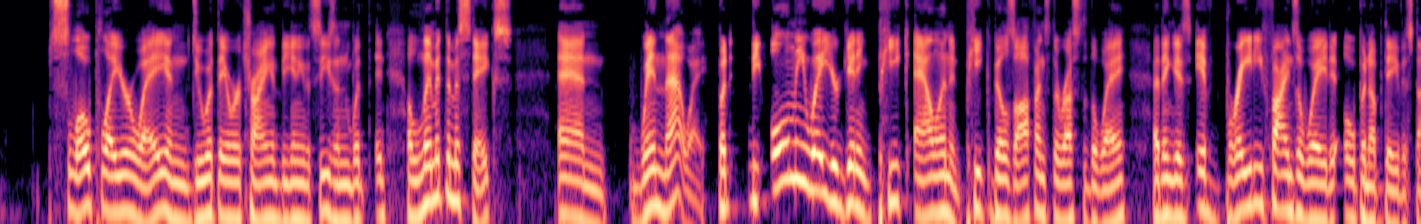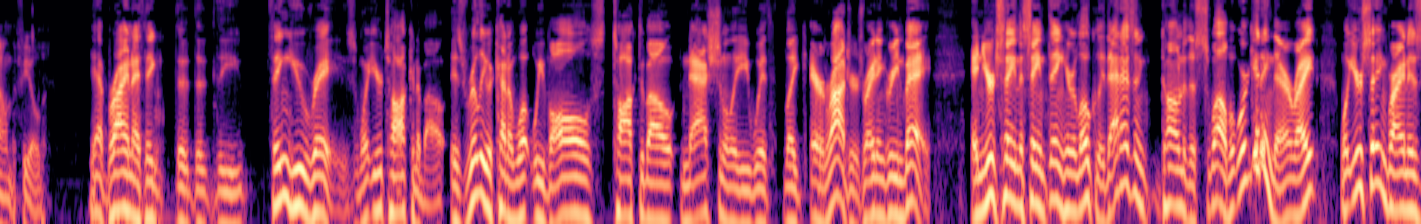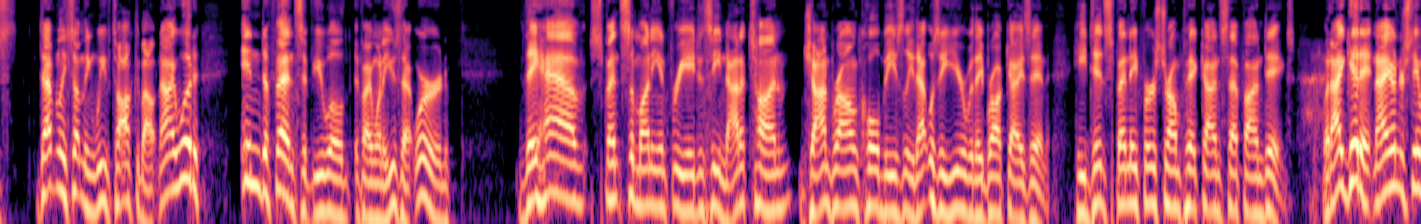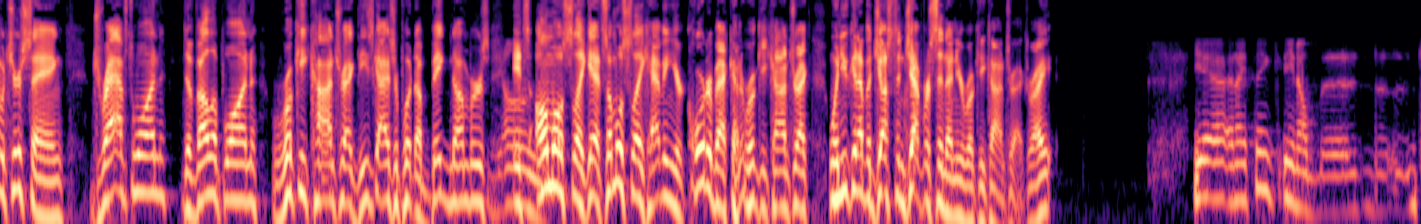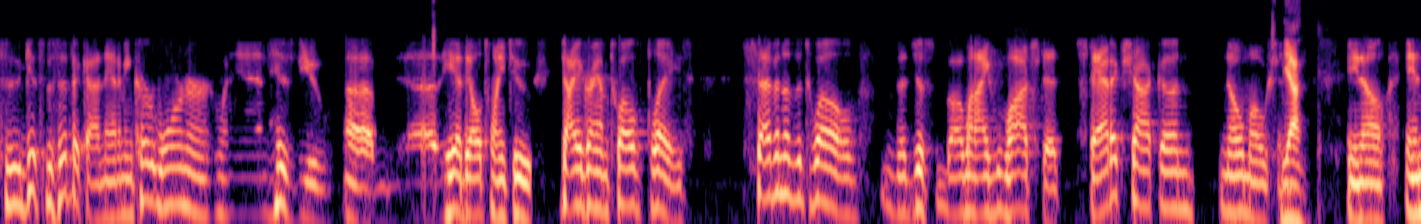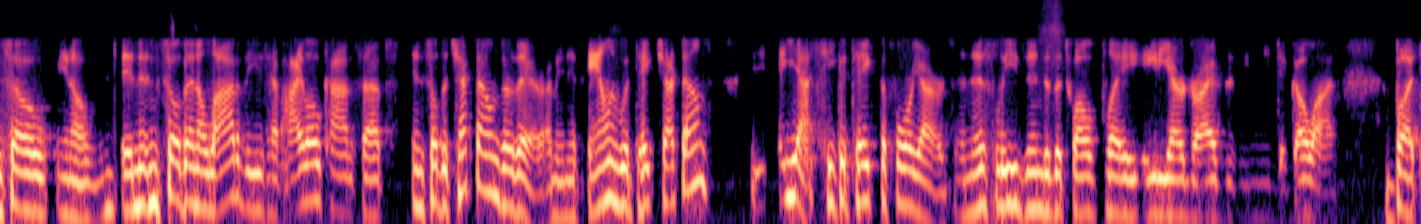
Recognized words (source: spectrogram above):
slow play your way and do what they were trying at the beginning of the season with uh, limit the mistakes and win that way. But the only way you're getting peak Allen and peak Bills offense the rest of the way, I think, is if Brady finds a way to open up Davis down the field. Yeah, Brian, I think the the, the thing you raise, what you're talking about, is really kind of what we've all talked about nationally with like Aaron Rodgers, right in Green Bay. And you're saying the same thing here locally. That hasn't gone to the swell, but we're getting there, right? What you're saying, Brian, is definitely something we've talked about. Now, I would, in defense, if you will, if I want to use that word, they have spent some money in free agency, not a ton. John Brown, Cole Beasley, that was a year where they brought guys in. He did spend a first round pick on Stefon Diggs. But I get it, and I understand what you're saying. Draft one, develop one, rookie contract. These guys are putting up big numbers. Young. It's almost like, yeah, it's almost like having your quarterback on a rookie contract when you can have a Justin Jefferson on your rookie contract, right? Yeah, and I think you know uh, to get specific on that. I mean, Kurt Warner, when in his view, uh, uh, he had the all 22 diagram, 12 plays. Seven of the 12 that just uh, when I watched it, static shotgun, no motion. Yeah. You know, and so you know, and, and so then a lot of these have high-low concepts, and so the checkdowns are there. I mean, if Allen would take checkdowns, yes, he could take the four yards, and this leads into the 12-play, 80-yard drives that we need to go on. But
